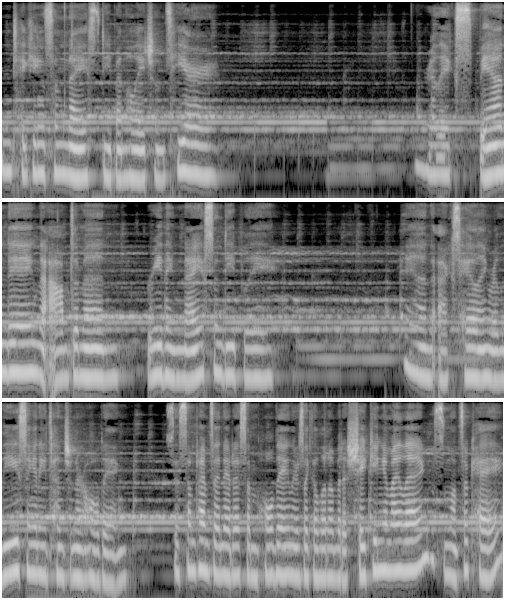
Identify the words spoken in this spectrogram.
And taking some nice deep inhalations here. Really expanding the abdomen, breathing nice and deeply. And exhaling, releasing any tension or holding. So sometimes I notice I'm holding, there's like a little bit of shaking in my legs, and that's okay.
